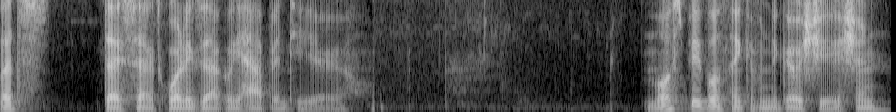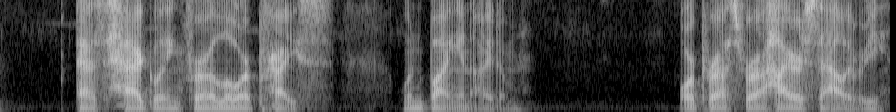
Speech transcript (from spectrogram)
Let's dissect what exactly happened here. Most people think of negotiation as haggling for a lower price when buying an item, or perhaps for a higher salary.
